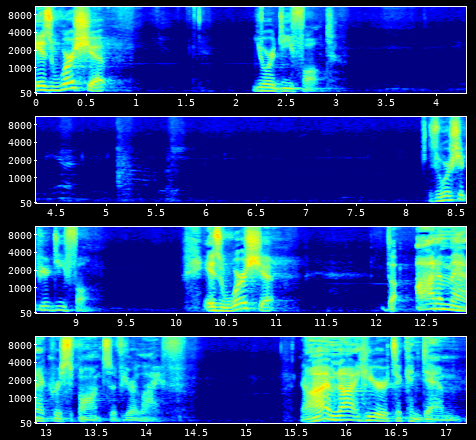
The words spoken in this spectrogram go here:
Is worship your default? Is worship your default? Is worship the automatic response of your life? Now, I am not here to condemn,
